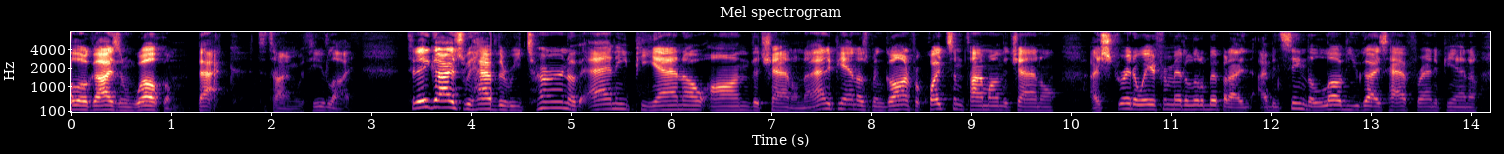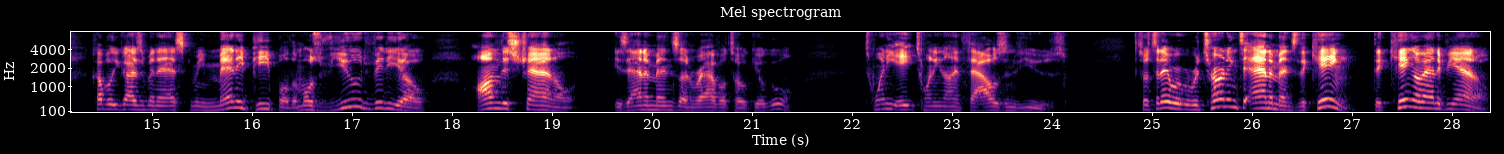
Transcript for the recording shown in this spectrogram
Hello, guys, and welcome back to Time with Eli. Today, guys, we have the return of Annie Piano on the channel. Now, Annie Piano's been gone for quite some time on the channel. I strayed away from it a little bit, but I, have been seeing the love you guys have for Annie Piano. A couple of you guys have been asking me, many people, the most viewed video on this channel is Animenz Unravel Tokyo Ghoul. 28, 29,000 views. So today we're returning to Animenz, the king, the king of Annie Piano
